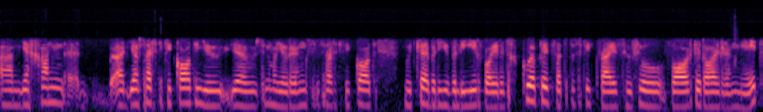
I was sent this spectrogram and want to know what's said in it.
ehm um, jy gaan uh, jou sertifikaat, jou jou sien maar jou ring se sertifikaat moet kry by die juwelier waar jy dit gekoop het, wat spesifiek wys hoeveel waarde daai ring het.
